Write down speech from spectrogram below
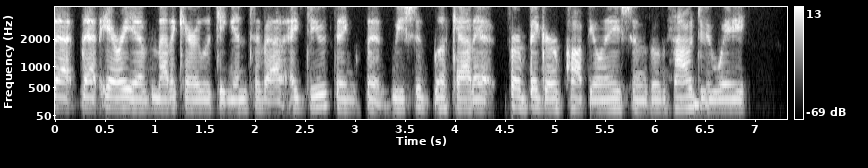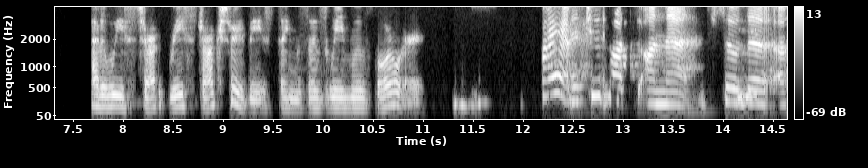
that that area of Medicare looking into that, I do think that we should look at it for bigger populations and how do we how do we stru- restructure these things as we move forward? I have two thoughts on that. So the uh,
